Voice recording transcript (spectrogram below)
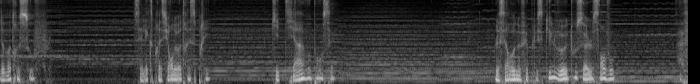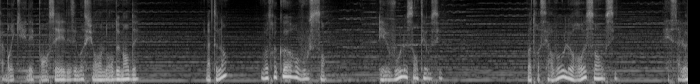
de votre souffle. C'est l'expression de votre esprit qui tient vos pensées. Le cerveau ne fait plus ce qu'il veut tout seul sans vous, à fabriquer des pensées et des émotions non demandées. Maintenant, votre corps vous sent et vous le sentez aussi. Votre cerveau le ressent aussi et ça le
